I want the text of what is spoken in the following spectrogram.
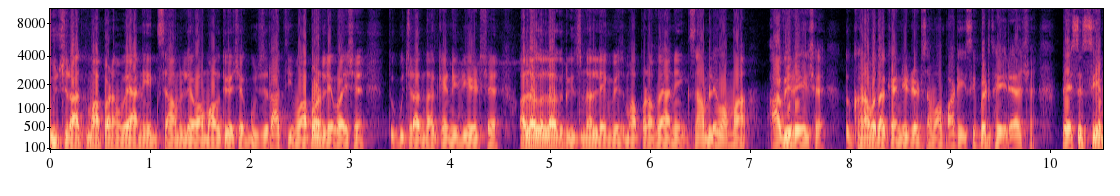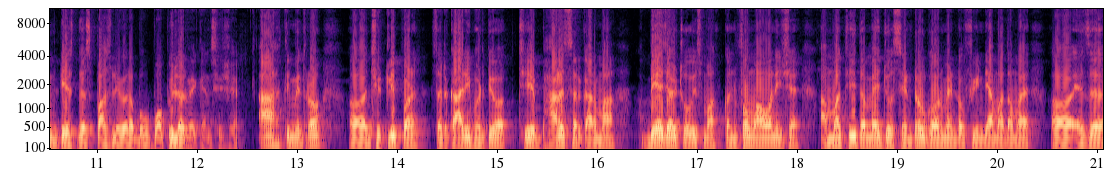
ગુજરાતમાં પણ હવે આની એક્ઝામ લેવામાં આવતી હોય છે, ગુજરાતીમાં પણ લેવાય છે. તો ગુજરાતના કેન્ડિડેટ છે, અલગ અલગ રિજનલ લેંગ્વેજમાં પણ હવે આની એક્ઝામ લેવામાં આવી રહી છે. તો ઘણા બધા કેન્ડિડેટ્સ આમાં પાર્ટિસિપેટ થઈ રહ્યા છે. તો એસએસસી એમટીએસ દસ પાસ લેવલ બહુ પોપ્યુલર વેકેન્સી છે. આ હતી મિત્રો જેટલી પણ સરકારી ભરતીઓ જે ભારત સરકારમાં બે હજાર ચોવીસમાં કન્ફર્મ આવવાની છે. આમાંથી તમે જો સેન્ટ્રલ ગવર્મેન્ટ ઓફ ઇન્ડિયામાં તમે એઝ અ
